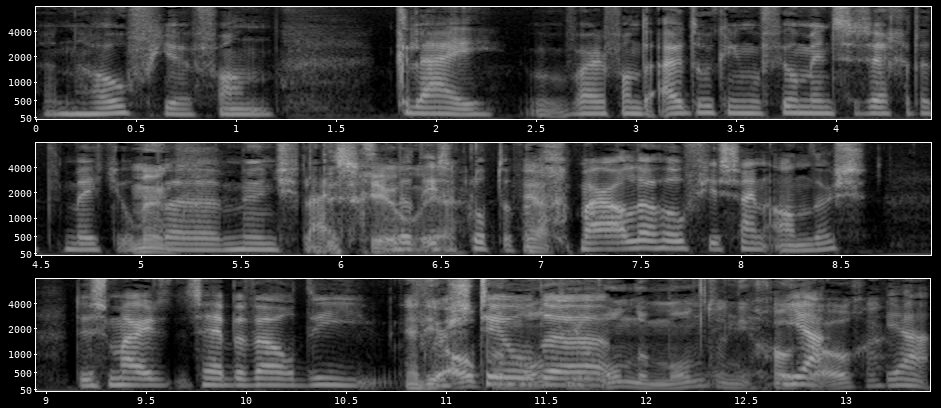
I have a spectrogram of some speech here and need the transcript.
een hoofdje van klei. Waarvan de uitdrukking, veel mensen zeggen dat het een beetje op Munch. Munch lijkt. schreeuw, dat is, ja. klopt ook. Ja. Maar alle hoofdjes zijn anders. Dus, maar ze hebben wel die Ja, die open mond, die ronde mond en die grote ja, ogen. Ja,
